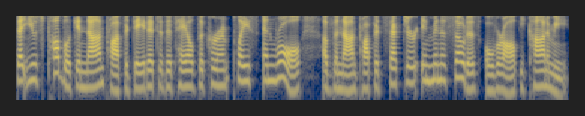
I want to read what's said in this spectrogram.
that use public and nonprofit data to detail the current place and role of the nonprofit sector in Minnesota's overall economy,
